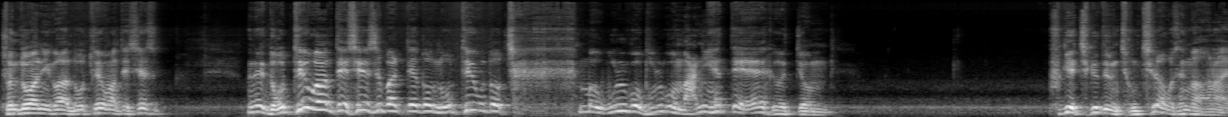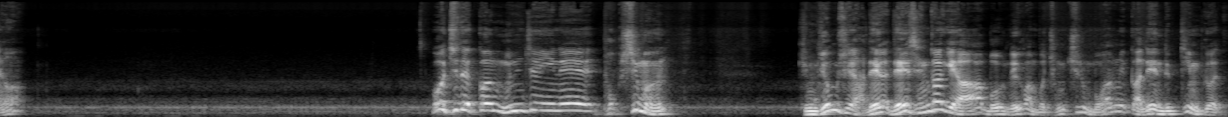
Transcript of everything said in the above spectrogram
전두환이가 노태우한테 세습. 근데 노태우한테 세습할 때도 노태우도 참 뭐 울고 불고 많이 했대. 그 좀 그게 지그들은 정치라고 생각하나요? 어찌됐건 문재인의 복심은 김경수야. 내가 내 생각이야. 뭐 내가 뭐 정치를 뭐 합니까? 내 느낌 그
